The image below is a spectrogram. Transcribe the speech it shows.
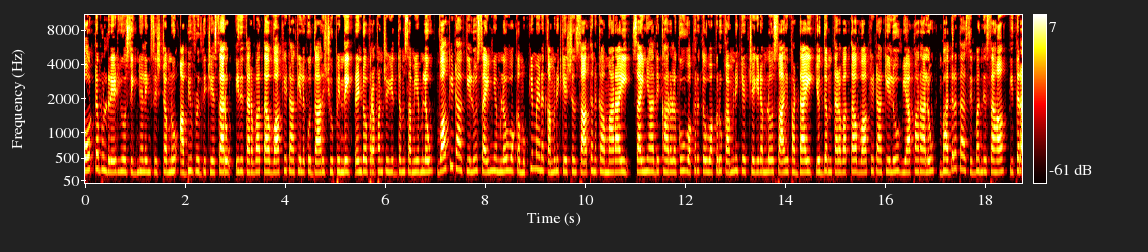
పోర్టబుల్ రేడియో సిగ్నలింగ్ సిస్టమ్ను అభివృద్ధి చేశారు. ఇది తర్వాత వాకీటాకీలకు దారి చూపింది. రెండో ప్రపంచ యుద్ధం సమయంలో టాకీలు సైన్యంలో ఒక ముఖ్యమైన కమ్యూనికేషన్ సాధనగా మారాయి. సైన్యాధికారులకు ఒకరితో ఒకరు కమ్యూనికేట్ చేయడంలో సాయపడ్డాయి. యుద్ధం తర్వాత వాకిటాకీలు వ్యాపారాలు భద్రతా సిబ్బంది సహా ఇతర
